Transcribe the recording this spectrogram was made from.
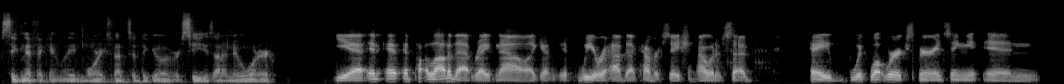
significantly more expensive to go overseas on a new order. Yeah, and, and a lot of that right now, like if, if we were to have that conversation, I would have said, "Hey, with what we're experiencing in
